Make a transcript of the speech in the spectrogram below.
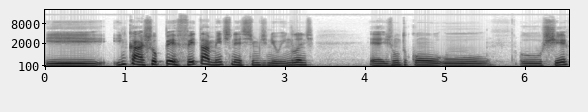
E encaixou perfeitamente nesse time de New England, é, junto com o, o Shea,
